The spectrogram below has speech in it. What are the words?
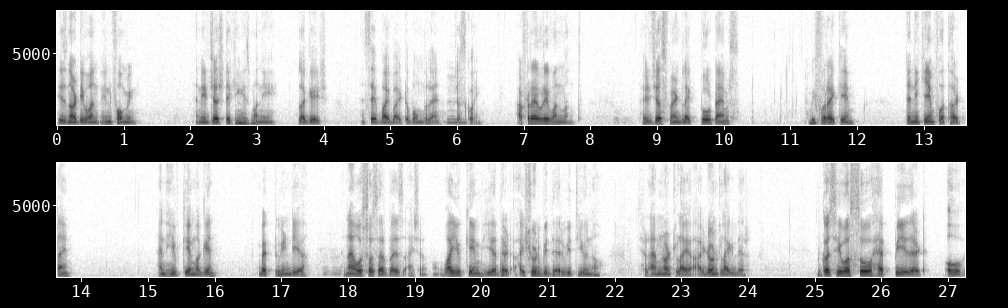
He's not even informing. And he's just taking his money, luggage, and say bye bye to Bumbale and mm-hmm. just going. After every one month. He just went like two times before I came. Then he came for third time. And he came again back to India. And I was so surprised. I said, Why you came here? That I should be there with you now. I'm not like I don't like there. Because he was so happy that oh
